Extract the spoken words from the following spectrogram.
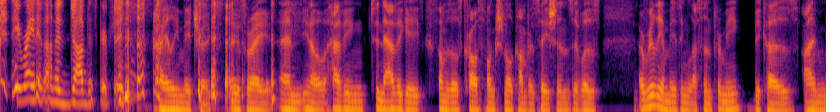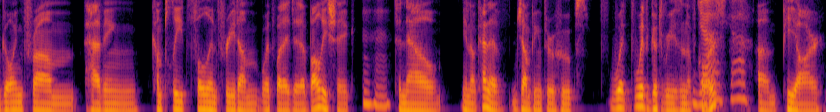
they write it on a job description. Highly matrixed that's right. And you know having to navigate some of those cross-functional conversations it was a really amazing lesson for me because i'm going from having complete full and freedom with what I did at Bollyshake mm-hmm. to now, you know, kind of jumping through hoops with with good reason, of yeah, course. Yeah. Um, PR,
